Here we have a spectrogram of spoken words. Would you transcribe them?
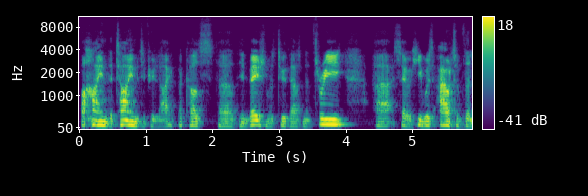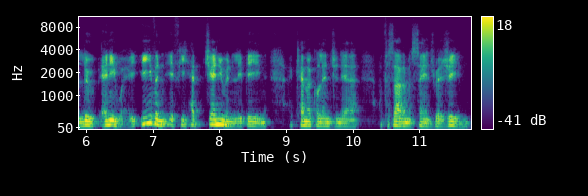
behind the times, if you like, because uh, the invasion was 2003. Uh, so he was out of the loop anyway, even if he had genuinely been a chemical engineer for Saddam Hussein's regime.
